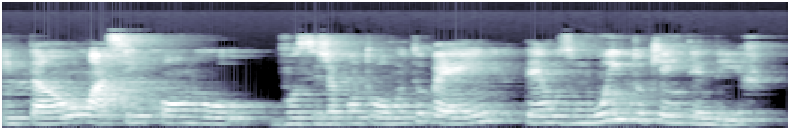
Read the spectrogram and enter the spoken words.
Então, assim como você já pontuou muito bem, temos muito que entender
